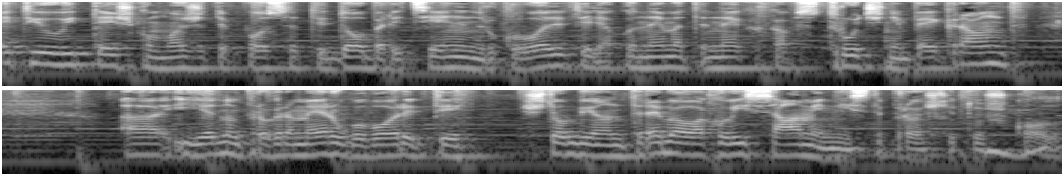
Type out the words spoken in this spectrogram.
IT-u vi teško možete postati dobar i cijenjen rukovoditelj ako nemate nekakav stručni background i jednom programeru govoriti što bi on trebao ako vi sami niste prošli tu školu.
